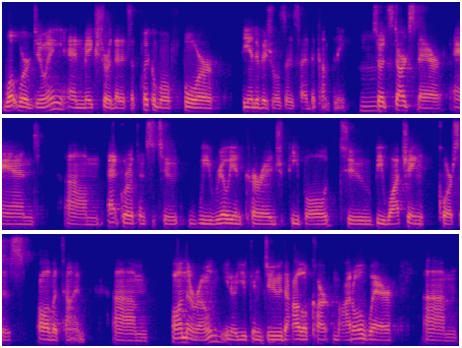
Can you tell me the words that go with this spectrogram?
what we're doing and make sure that it's applicable for the individuals inside the company. Mm. So it starts there. And um, at Growth Institute, we really encourage people to be watching courses all the time um, on their own. You know, you can do the a la carte model where um,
